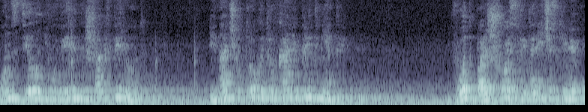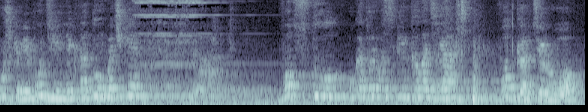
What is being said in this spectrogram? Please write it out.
он сделал неуверенный шаг вперед и начал трогать руками предметы. Вот большой с металлическими ушками будильник на тумбочке. Вот стул, у которого спинка ладья. Вот гардероб.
